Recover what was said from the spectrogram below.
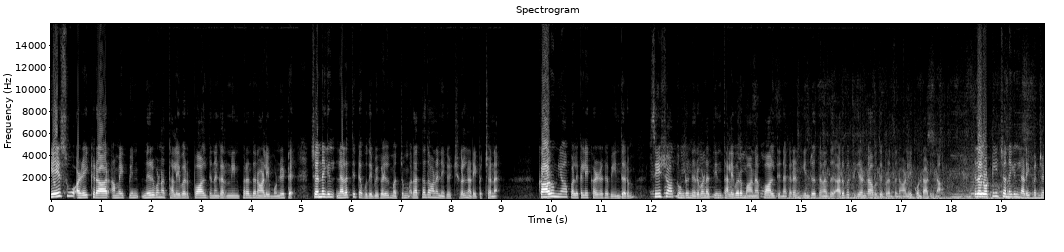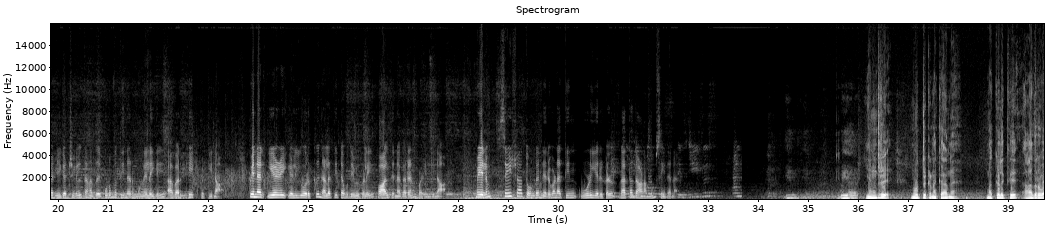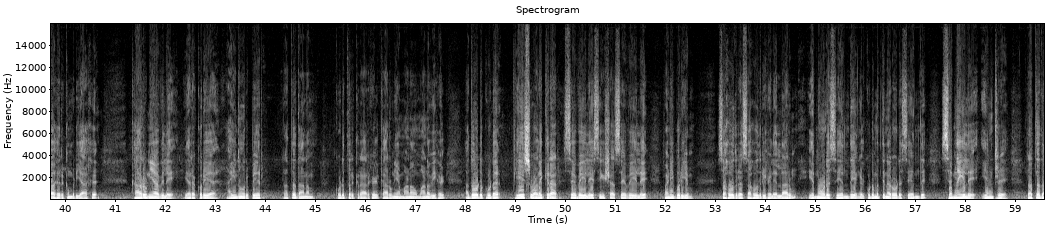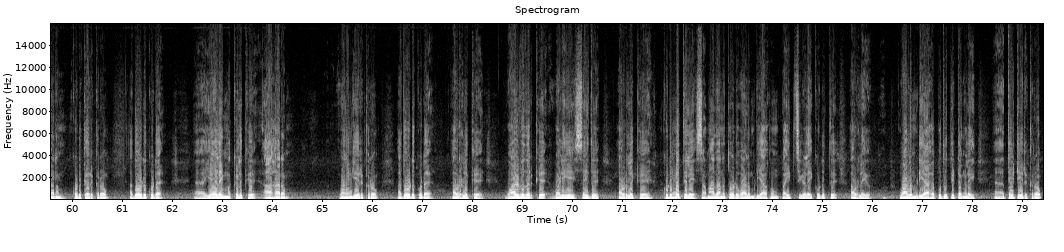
இயேசு அழைக்கிறார் அமைப்பின் நிறுவன தலைவர் பால் தினகரனின் பிறந்த நாளை முன்னிட்டு சென்னையில் நலத்திட்ட உதவிகள் மற்றும் இரத்த தான நிகழ்ச்சிகள் நடைபெற்றன. காருண்யா பல்கலைக்கழக வேந்தரும் சீஷா தொண்டு நிறுவனத்தின் தலைவருமான பால் தினகரன் இன்று தனது அறுபத்தி இரண்டாவது பிறந்த நாளை கொண்டாடினார். இதையொட்டி சென்னையில் நடைபெற்ற நிகழ்ச்சியில் தனது குடும்பத்தினர் முன்னிலையில் அவர் கேக் வெட்டினார். பின்னர் ஏழை எளியோருக்கு நலத்திட்ட உதவிகளை பால் தினகரன் வழங்கினார். மேலும் சீஷா தொண்டு நிறுவனத்தின் ஊழியர்கள் இரத்த தானமும் செய்தனர். இன்று நூற்றுக்கணக்கான மக்களுக்கு ஆதரவாக இருக்கும்படியாக காருணியாவிலே ஏறக்குறைய ஐநூறு பேர் இரத்த தானம் கொடுத்திருக்கிறார்கள். காருணியா மாணவ மாணவிகள். அதோடு கூட இயேசு அழைக்கிறார். சேவையிலே சீஷா சேவையிலே பணிபுரியும் சகோதர சகோதரிகள் எல்லாரும் என்னோடு சேர்ந்து எங்கள் குடும்பத்தினரோடு சேர்ந்து சென்னையிலே இன்று இரத்த தானம் கொடுக்க இருக்கிறோம். அதோடு கூட ஏழை மக்களுக்கு ஆகாரம் வழங்கி இருக்கிறோம். அதோடு கூட அவர்களுக்கு வாழ்வதற்கு வழியை செய்து அவர்களுக்கு குடும்பத்திலே சமாதானத்தோடு வாழும்படியாகவும் பயிற்சிகளை கொடுத்து அவர்களை வாழும்படியாக புது திட்டங்களை தீட்டியிருக்கிறோம்.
